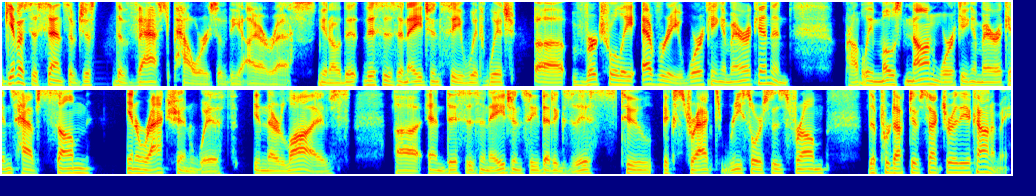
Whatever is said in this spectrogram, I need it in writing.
give us a sense of just the vast powers of the IRS. You know, th- this is an agency with which uh, virtually every working American and probably most non working Americans have some interaction with in their lives. Uh, and this is an agency that exists to extract resources from the productive sector of the economy.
